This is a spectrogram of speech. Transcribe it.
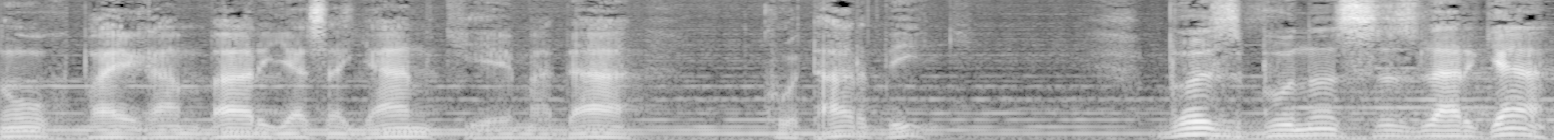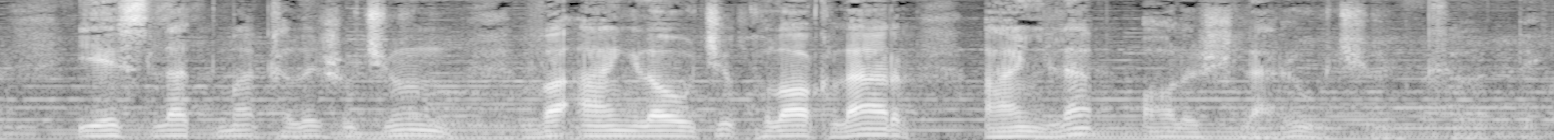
nuh payg'ambar yasagan kemada ko'tardik. Biz buni sizlarga eslatma qilish uchun va anglovchi quloqlar anglab olishlari uchun qildik.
